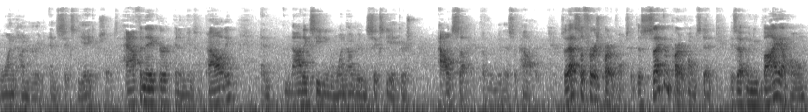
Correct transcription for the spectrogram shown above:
160 acres. So it's half an acre in a municipality and not exceeding 160 acres outside of the municipality. So that's the first part of homestead. The second part of homestead is that when you buy a home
